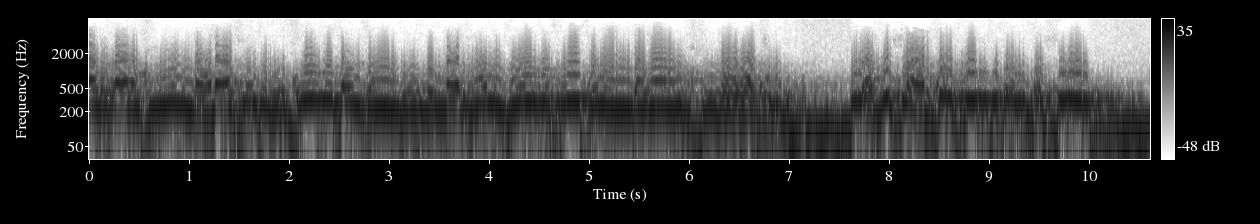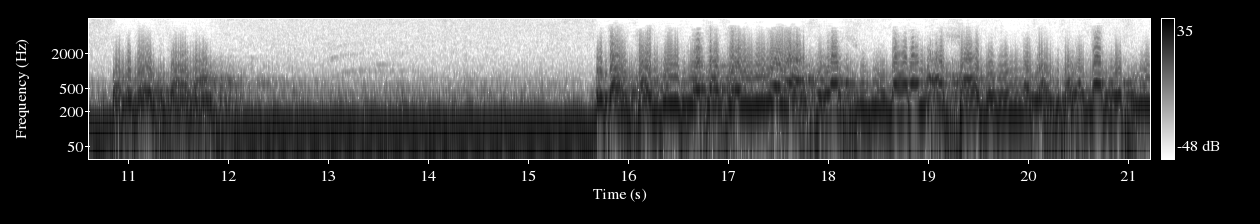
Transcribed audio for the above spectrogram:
مع الراكعين مناسب ركوع مكان دين مريم غير ركوع من دغان مناسب يا بشار تجيب سبحان بشرين تجيب تعالى. در سجدی کو کا کوئی نہیں ہے کہ سجدی بارہ مع الساجدین نہ جائے بلکہ در رکوع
